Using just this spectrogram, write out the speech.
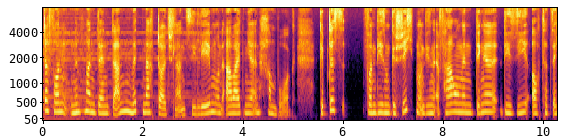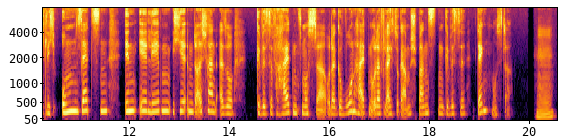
Was davon nimmt man denn dann mit nach Deutschland? Sie leben und arbeiten ja in Hamburg. Gibt es von diesen Geschichten und diesen Erfahrungen Dinge, die Sie auch tatsächlich umsetzen in Ihr Leben hier in Deutschland? Also gewisse Verhaltensmuster oder Gewohnheiten oder vielleicht sogar am spannendsten gewisse Denkmuster? Mhm.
